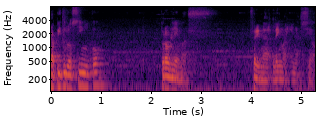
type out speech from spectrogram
Capítulo 5. Problemas. Frenar la imaginación.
